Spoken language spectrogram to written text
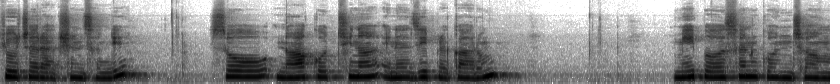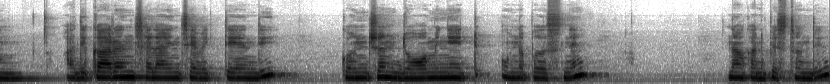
ఫ్యూచర్ యాక్షన్స్ అండి. సో నాకు వచ్చిన ఎనర్జీ ప్రకారం మీ పర్సన్ కొంచెం అధికారం చెలాయించే వ్యక్తి అండి. కొంచెం డామినేట్ ఉన్న పర్సనే నాకు అనిపిస్తుంది.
